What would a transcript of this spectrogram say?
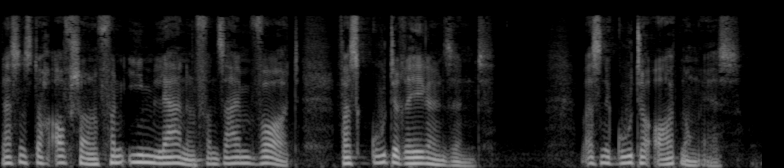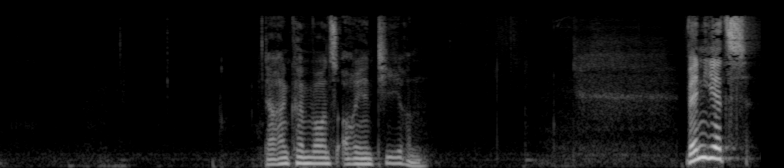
Lass uns doch aufschauen und von ihm lernen, von seinem Wort, was gute Regeln sind, was eine gute Ordnung ist. Daran können wir uns orientieren. Wenn jetzt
